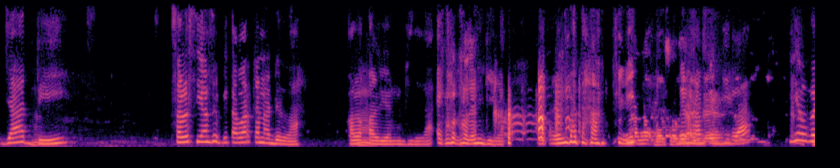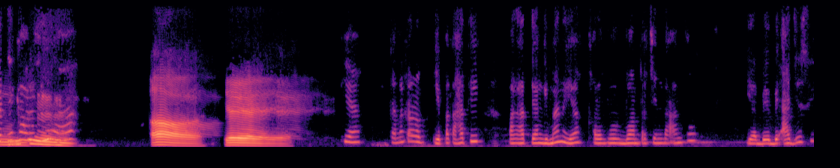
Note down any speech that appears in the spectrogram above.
Jadi, solusi yang saya tawarkan adalah kalau Hmm. kalian gila, eh kalau kalian gila, kalau kalian patah hati, Enggak, dan hampir gila, ya obatnya Hmm. gila. Ah, ya ya ya ya. Iya, karena kalau ya patah hati, patah hati yang gimana ya? Kalau hubungan percintaan tuh ya bebe aja sih.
